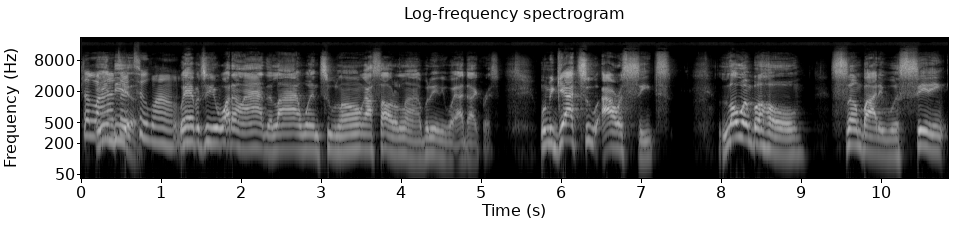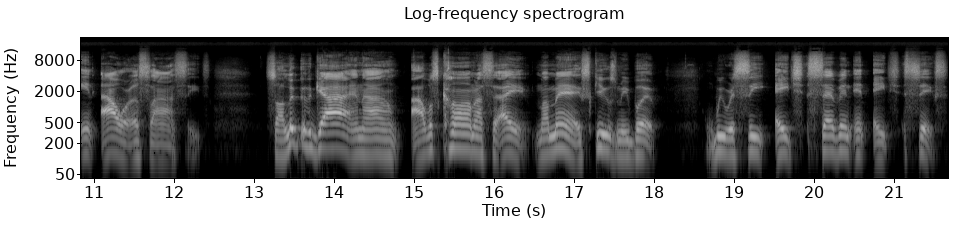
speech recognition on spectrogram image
The lines India, are too long. What happened to your water line? The line wasn't too long. I saw the line, but anyway, I digress. When we got to our seats, lo and behold, somebody was sitting in our assigned seats. So I looked at the guy and um, I was calm and I said, Hey, my man, excuse me, but we were seat H7 and H6.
